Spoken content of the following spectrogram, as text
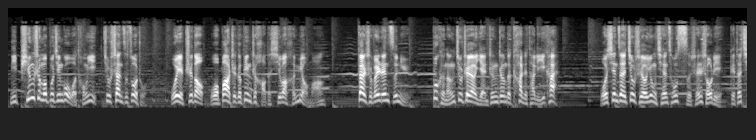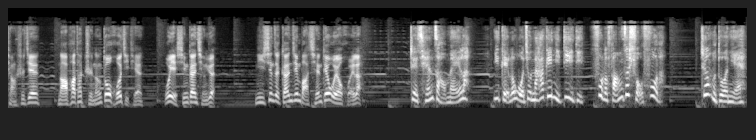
你凭什么不经过我同意就擅自做主？我也知道我爸这个病治好的希望很渺茫，但是为人子女不可能就这样眼睁睁的看着他离开。我现在就是要用钱从死神手里给他抢时间，哪怕他只能多活几天，我也心甘情愿。你现在赶紧把钱给我要回来，这钱早没了，你给了我就拿给你弟弟付了房子首付了。这么多年，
